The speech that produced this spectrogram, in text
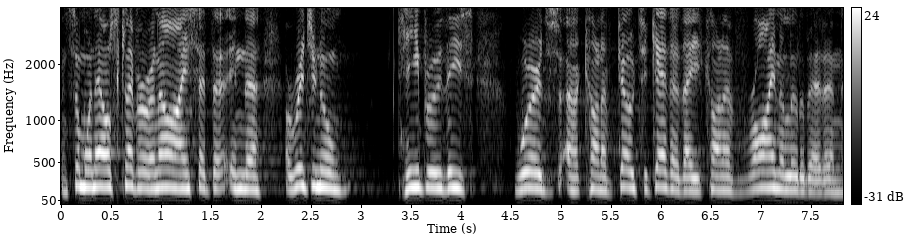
And someone else, cleverer than I, said that in the original Hebrew, these words uh, kind of go together. They kind of rhyme a little bit. And,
